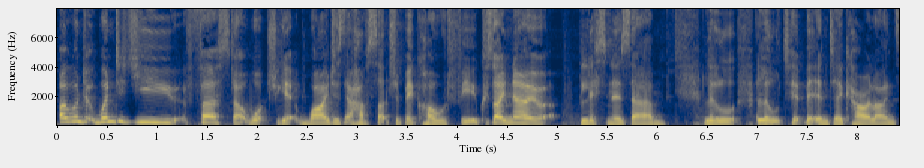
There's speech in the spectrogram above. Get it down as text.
I wonder when did you first start watching it? Why does it have such a big hold for you? Because I know listeners um a little a little tidbit into Caroline's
